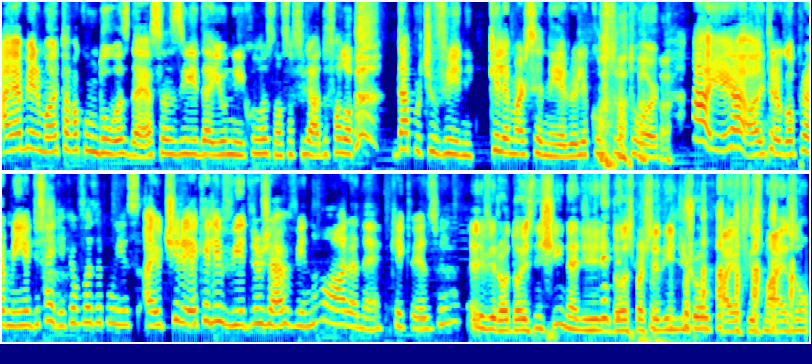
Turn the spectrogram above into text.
Aí a minha irmã tava com duas dessas e daí o Nicolas, nosso afilhado, falou: "Ah, dá pro tio Vini, que ele é marceneiro, ele é construtor. aí ela entregou pra mim, eu disse, ai, o que, que eu vou fazer com isso? Aí eu tirei aquele vidro e já vi na hora, né? O que que fez, Vini? Ele virou dois nichinhos, né? De duas prateleirinhas de jogo. Aí eu fiz mais um,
